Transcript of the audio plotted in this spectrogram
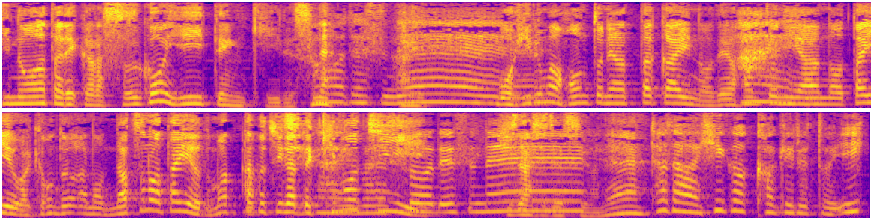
昨日あたりからすごいいい天気ですね。そうですね。はい。もう昼間本当に暖かいので、本当にあの太陽が本当あの夏の太陽と全く違って気持ちいいそうですね。日差しですよね。ただ日が陰ると一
